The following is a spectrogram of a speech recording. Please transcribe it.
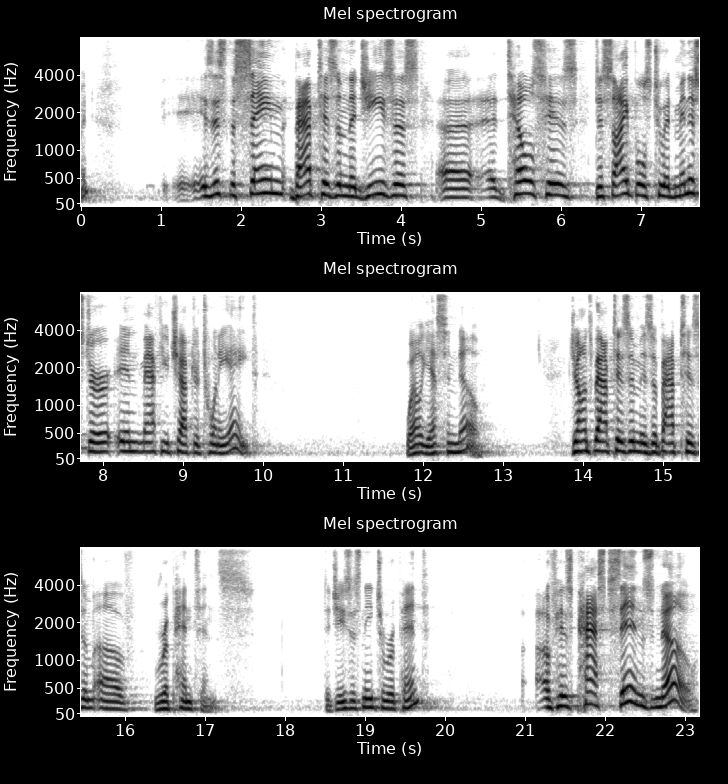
Right? Is this the same baptism that Jesus uh, tells his disciples to administer in Matthew chapter 28? Well, yes and no. John's baptism is a baptism of repentance. Did Jesus need to repent? Of his past sins, no.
